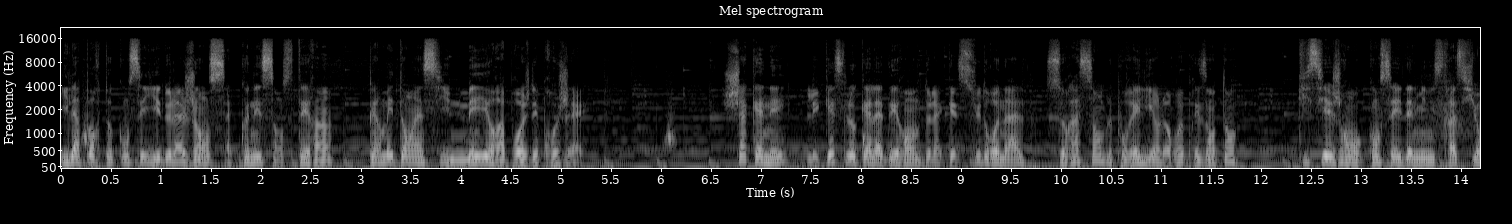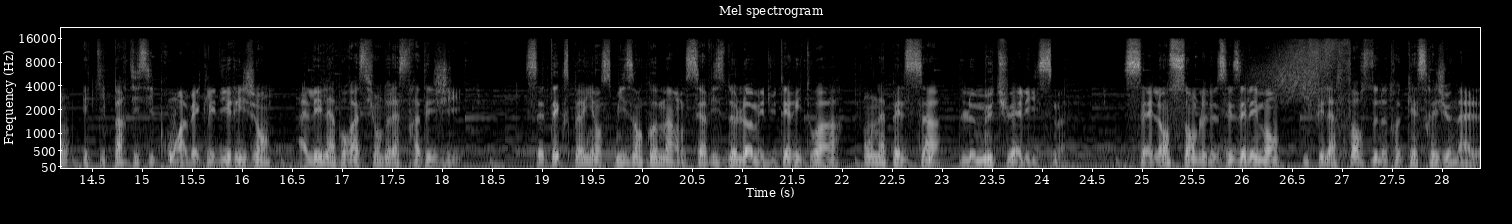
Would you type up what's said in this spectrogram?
il apporte aux conseillers de l'agence sa connaissance terrain, permettant ainsi une meilleure approche des projets. Chaque année, les caisses locales adhérentes de la Caisse Sud-Rhône-Alpes se rassemblent pour élire leurs représentants qui siégeront au conseil d'administration et qui participeront avec les dirigeants à l'élaboration de la stratégie. Cette expérience mise en commun au service de l'homme et du territoire, on appelle ça le mutualisme. C'est l'ensemble de ces éléments qui fait la force de notre caisse régionale,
